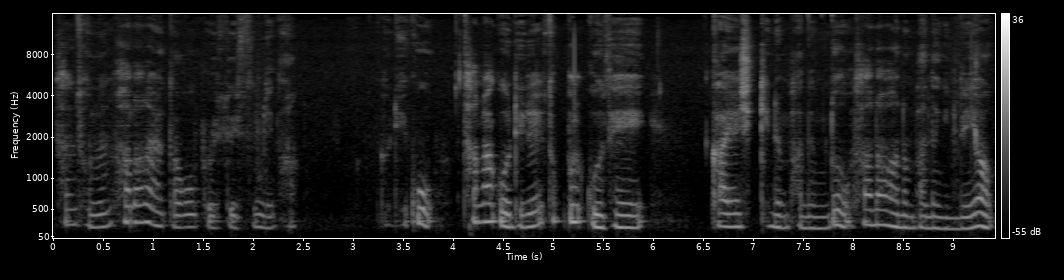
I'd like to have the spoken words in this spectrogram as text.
산소는 환원하였다고 볼 수 있습니다. 그리고 산화구리를 속불꽃에 가열시키는 반응도 산화환원 반응인데요.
